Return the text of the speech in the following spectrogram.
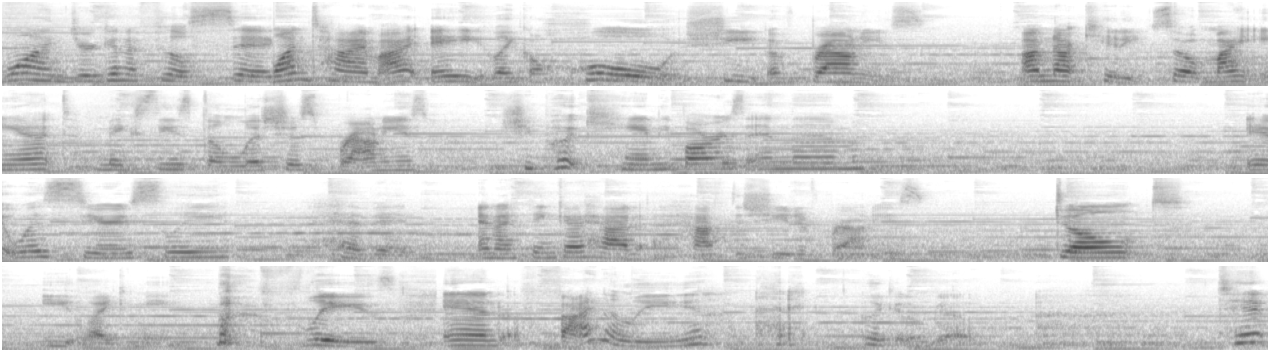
One, you're gonna feel sick. One time I ate like a whole sheet of brownies. I'm not kidding. So my aunt makes these delicious brownies She put candy bars in them. It was seriously heaven. And I think I had half the sheet of brownies. Don't eat like me, please. And finally, look at them go. Tip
